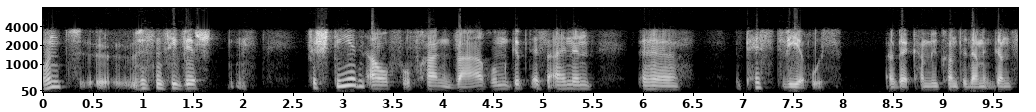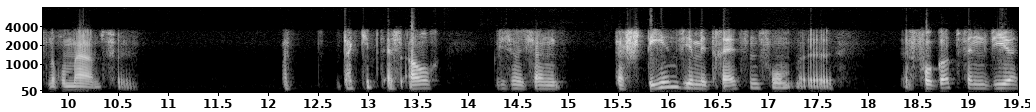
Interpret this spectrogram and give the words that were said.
Und äh, wissen Sie, wir, wir stehen auch vor Fragen, warum gibt es einen äh, Pestvirus? Albert Camus konnte damit einen ganzen Roman füllen. Und da gibt es auch, wie soll ich sagen, da stehen wir mit Rätseln vor, äh, vor Gott, wenn wir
